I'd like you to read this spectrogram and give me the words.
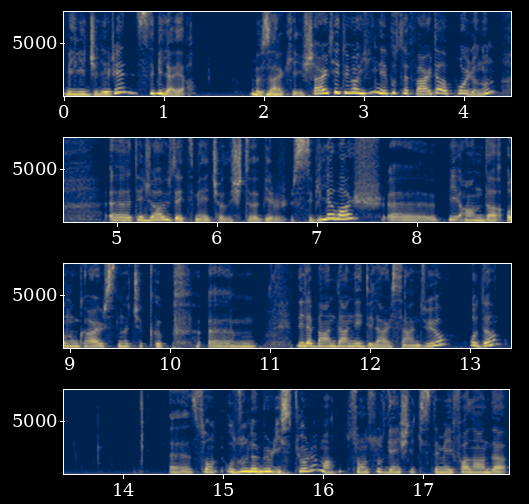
bilicileri Sibila'ya özellikle işaret ediyor. Yine bu sefer de Apollo'nun e, tecavüz etmeye çalıştığı bir Sibile var. E, bir anda onun karşısına çıkıp e, dile benden ne dilersen diyor. O da e, son, uzun ömür istiyor ama sonsuz gençlik istemeyi falan da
